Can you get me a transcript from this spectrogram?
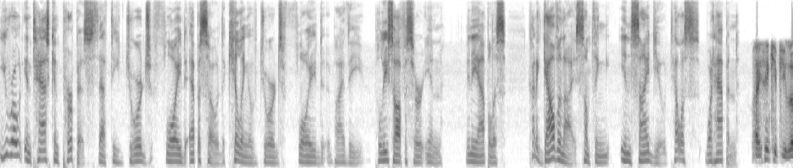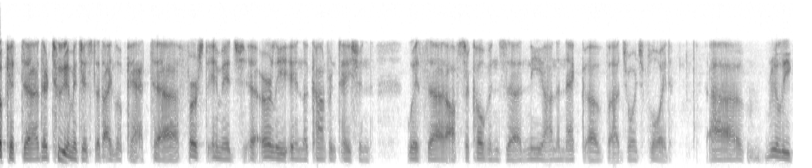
You wrote in Task and Purpose that the George Floyd episode, the killing of George Floyd by the police officer in Minneapolis, kind of galvanized something inside you. Tell us what happened. I think if you look at, uh, there are two images that I look at. Uh, first image uh, early in the confrontation with uh, Officer Chauvin's uh, knee on the neck of uh, George Floyd really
